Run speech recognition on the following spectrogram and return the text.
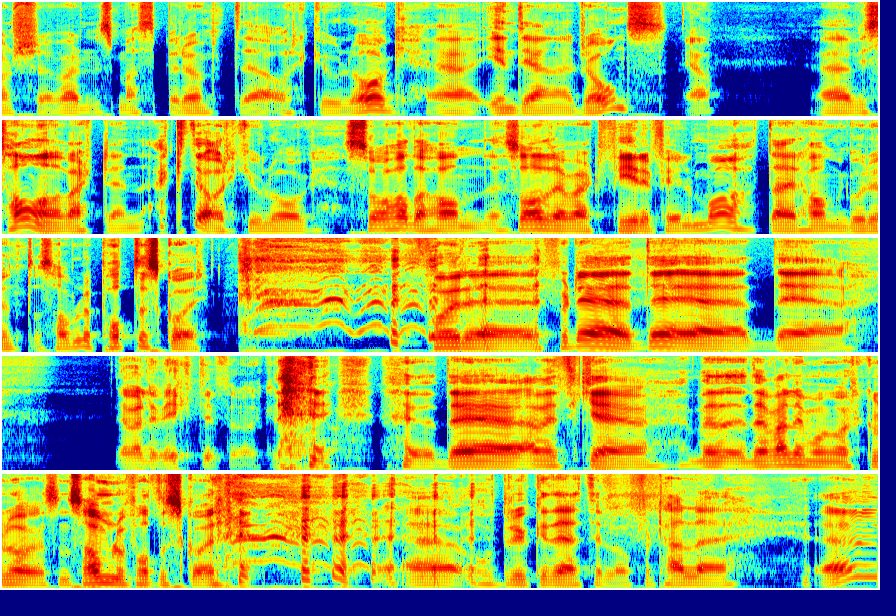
kanskje verdens mest berømte arkeolog, eh, Indiana Jones. Ja. Eh, hvis han hadde vært en ekte arkeolog, så hadde, han, så hadde det vært fire filmer der han går rundt og samler potteskår. For, eh, for det, det, er- det, Det er veldig viktig for arkeologer. det Jeg vet ikke, men det er veldig mange arkeologer som samler potteskår. eh, og bruker det til å fortelle eh,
